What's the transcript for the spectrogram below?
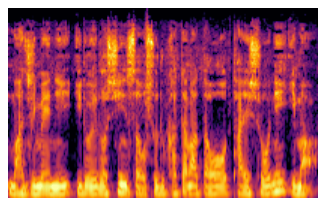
真面目にいろいろ審査をする方々を対象に今、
